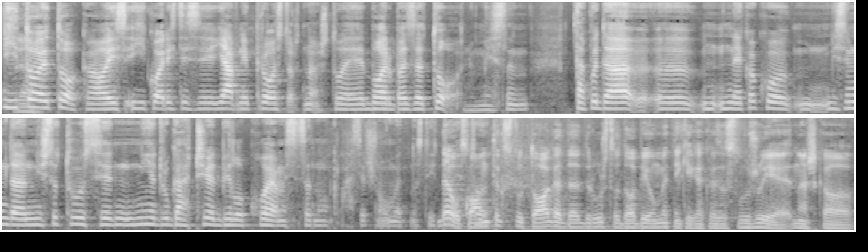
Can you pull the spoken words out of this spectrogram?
i Da. to je to, kao, i, i koristi se javni prostor, znaš, to je borba za to, mislim, tako da, e, nekako, mislim da ništa tu se nije drugačije od bilo koja, mislim, sad, ono, klasična umetnost i to Da, u kontekstu toga da društvo dobije umetnike kakve zaslužuje, znaš, kao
